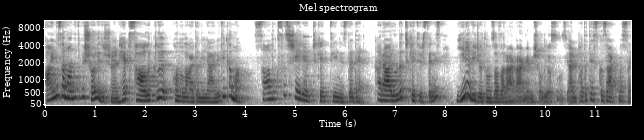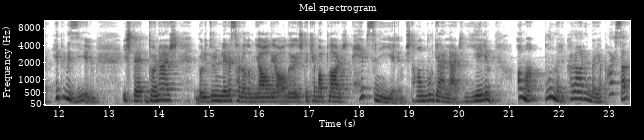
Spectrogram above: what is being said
aynı zamanda tabii şöyle düşünün. Hep sağlıklı konulardan ilerledik ama sağlıksız şeyleri tükettiğinizde de kararında tüketirseniz yine vücudunuza zarar vermemiş oluyorsunuz. Yani patates kızartması hepimiz yiyelim. İşte döner, böyle dürümlere saralım, yağlı yağlı, işte kebaplar hepsini yiyelim. İşte hamburgerler yiyelim. Ama bunları kararında yaparsak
